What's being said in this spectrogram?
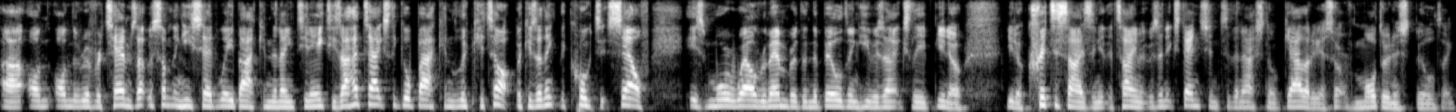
uh, on on the River Thames. That was something he said way back in the 1980s. I had to actually go back and look it up because I think the quote itself is more well remembered than the building he was actually, you know, you know, criticizing at the time. It was an extension to the National Gallery, a sort of modernist building.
